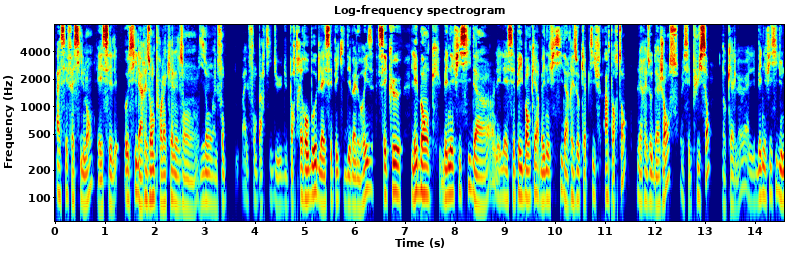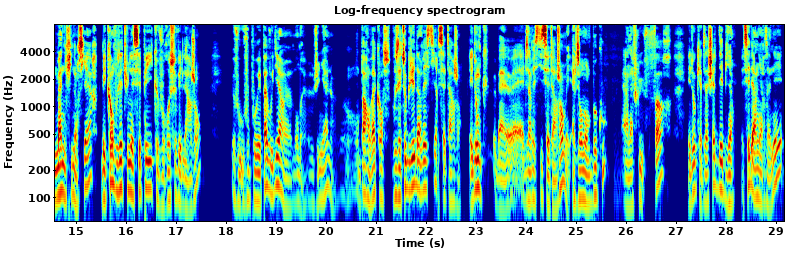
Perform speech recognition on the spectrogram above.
assez facilement, et c'est aussi la raison pour laquelle elles ont, disons, elles font elles font partie du, du portrait robot de la SCP qui dévalorise. C'est que les banques bénéficient d'un, les, les SCPI bancaires bénéficient d'un réseau captif important, les réseaux d'agences, et c'est puissant. Donc elles, elles bénéficient d'une manne financière. Mais quand vous êtes une SCPI que vous recevez de l'argent, vous vous pouvez pas vous dire euh, bon bah génial, on part en vacances. Vous êtes obligé d'investir cet argent. Et donc bah, elles investissent cet argent, mais elles en ont beaucoup, un afflux fort, et donc elles achètent des biens. Et ces dernières années,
